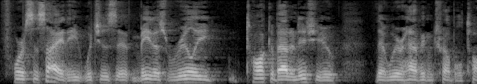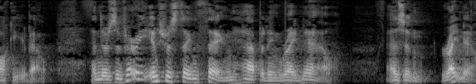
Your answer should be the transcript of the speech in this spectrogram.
for society, which is it made us really talk about an issue that we're having trouble talking about. And there's a very interesting thing happening right now, as in right now,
